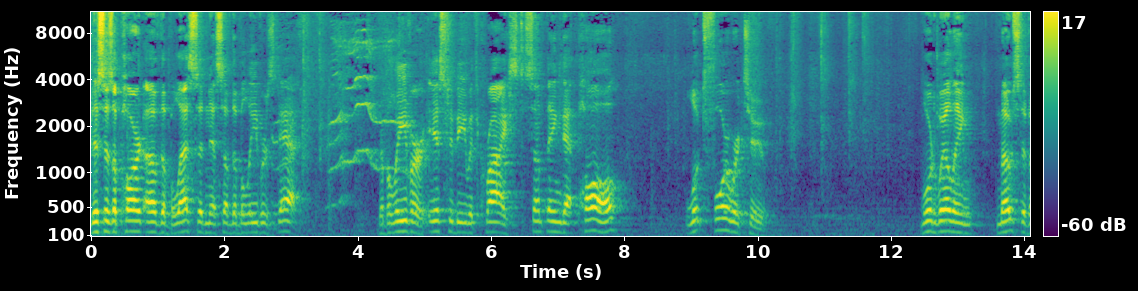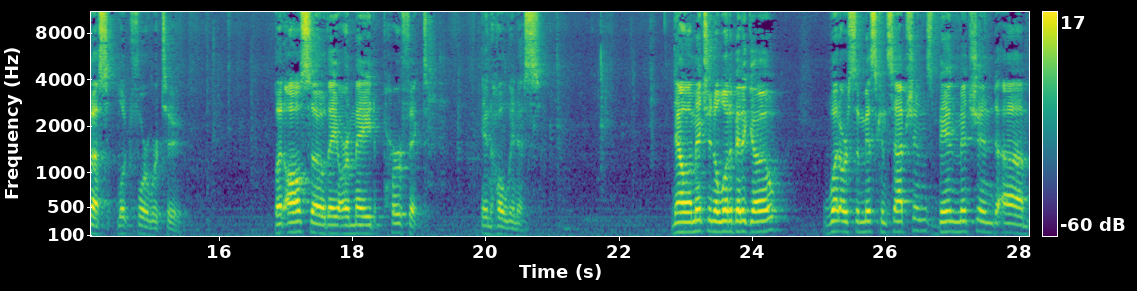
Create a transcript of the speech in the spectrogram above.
This is a part of the blessedness of the believer's death. The believer is to be with Christ, something that Paul looked forward to. Lord willing, most of us look forward to. But also, they are made perfect in holiness. Now, I mentioned a little bit ago what are some misconceptions. Ben mentioned um,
